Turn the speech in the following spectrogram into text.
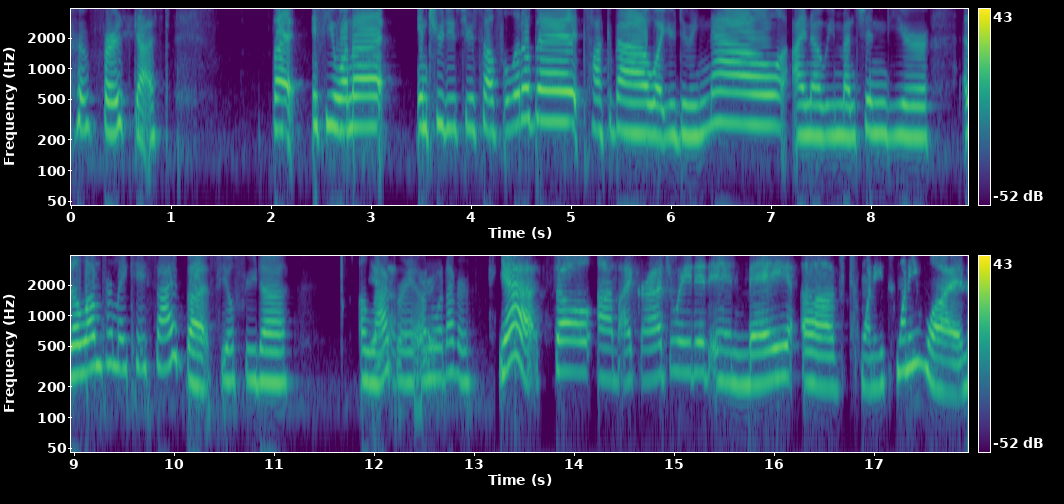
first guest. But if you want to introduce yourself a little bit, talk about what you're doing now. I know we mentioned you're an alum from AK Psi, but feel free to elaborate yeah, on whatever. Yeah, so um, I graduated in May of 2021.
